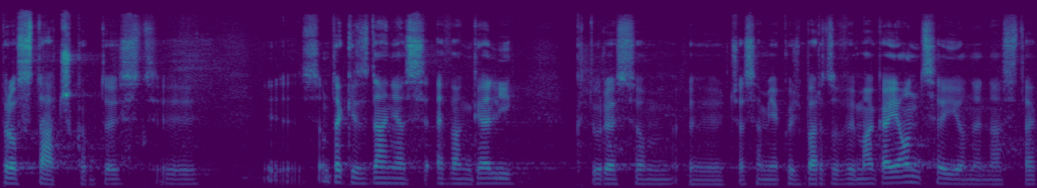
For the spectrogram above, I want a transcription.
prostaczkom. To jest, y, y, są takie zdania z Ewangelii, które są czasami jakoś bardzo wymagające i one nas tak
